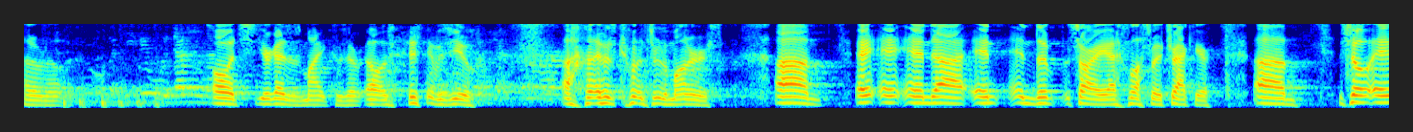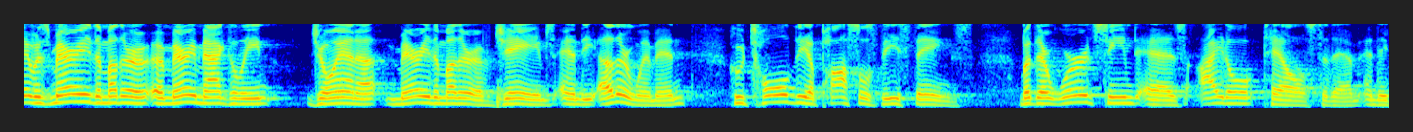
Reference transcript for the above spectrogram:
I don't know. Oh, it's your guys' mic. Who's ever, oh, it was you. Uh, it was coming through the monitors. Um, and and, uh, and and the sorry, I lost my track here. Um, so it was Mary, the mother, uh, Mary Magdalene, Joanna, Mary, the mother of James, and the other women who told the apostles these things. But their words seemed as idle tales to them, and they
